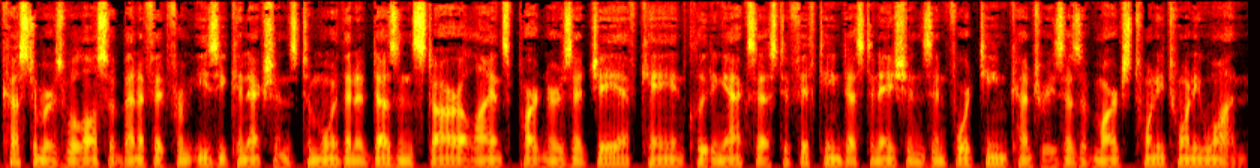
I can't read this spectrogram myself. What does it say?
Customers will also benefit from easy connections to more than a dozen Star Alliance partners at JFK, including access to 15 destinations in 14 countries as of March 2021.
